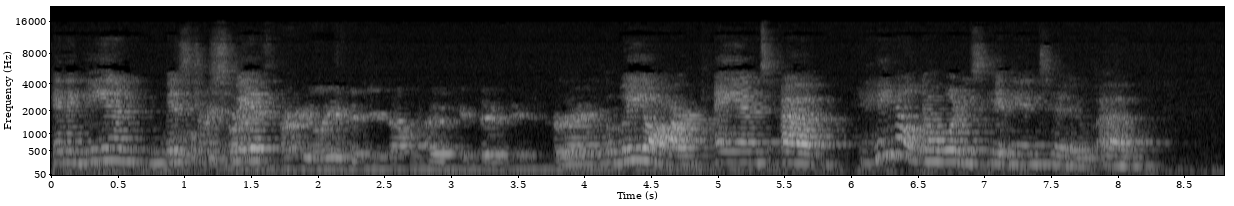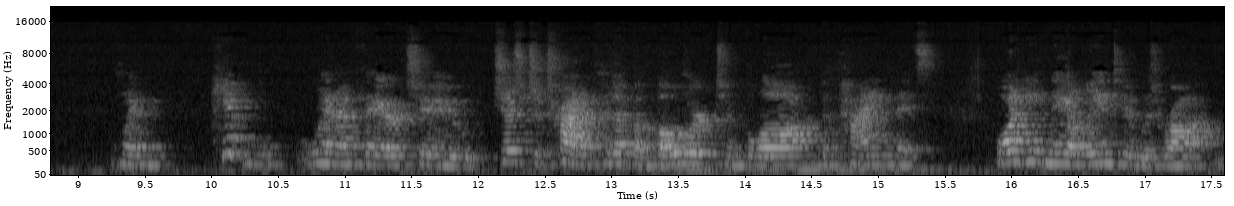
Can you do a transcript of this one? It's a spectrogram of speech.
and again, Mr. Smith, Very limited on who can do this, correct? we are, and, uh, he don't know what he's getting into, um, when Kip went up there to, just to try to put up a board to block the pane that's, what he nailed into was rotten.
